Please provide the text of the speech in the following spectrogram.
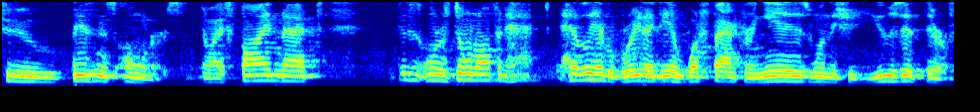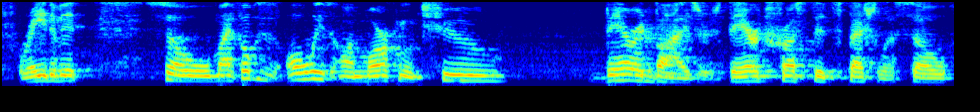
to business owners. You know, I find that business owners don't often have, have a great idea of what factoring is, when they should use it. They're afraid of it. So my focus is always on marketing to their advisors, their trusted specialists. So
